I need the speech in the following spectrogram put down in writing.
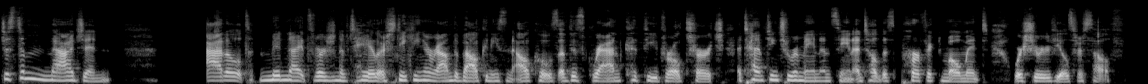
just imagine adult Midnight's version of Taylor sneaking around the balconies and alcoves of this grand cathedral church, attempting to remain unseen until this perfect moment where she reveals herself.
